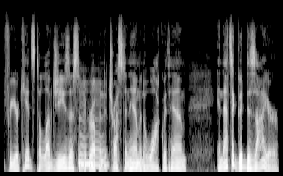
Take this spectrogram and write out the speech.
for your kids to love Jesus and to grow up and to Mhm. trust in him and to walk with him. And that's a good desire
